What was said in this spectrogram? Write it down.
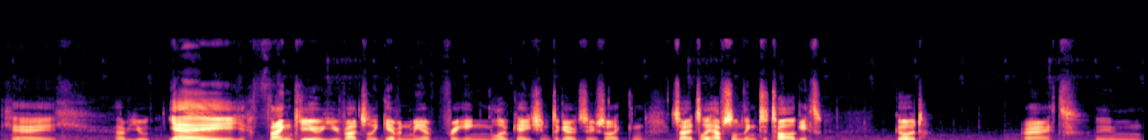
Okay. Have you... Yay! Thank you! You've actually given me a freaking location to go to so I can... So I actually have something to target. Good. Right. Um,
